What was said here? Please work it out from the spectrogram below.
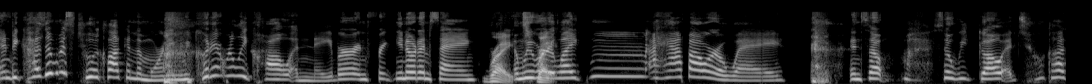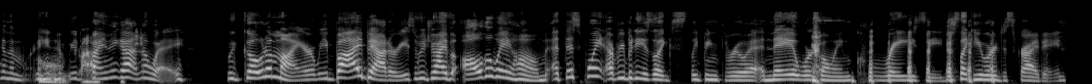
And because it was two o'clock in the morning, we couldn't really call a neighbor and freak, you know what I'm saying? Right. And we were right. like mm, a half hour away. and so, so we go at two o'clock in the morning. Oh, and We'd God. finally gotten away. We go to Meijer, we buy batteries, we drive all the way home. At this point, everybody is like sleeping through it and they were going crazy, just like you were describing.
